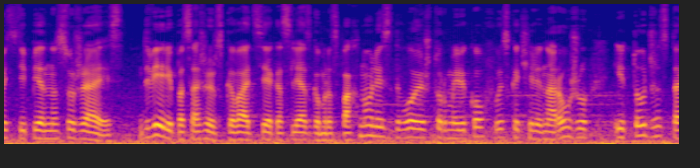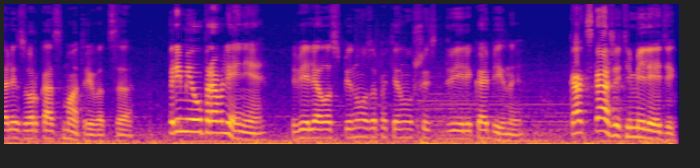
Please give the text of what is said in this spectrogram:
постепенно сужаясь. Двери пассажирского отсека с лязгом распахнулись, двое штурмовиков выскочили наружу и тут же стали зорко осматриваться. «Прими управление», — велела Спиноза, потянувшись к двери кабины. «Как скажете, миледи!»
